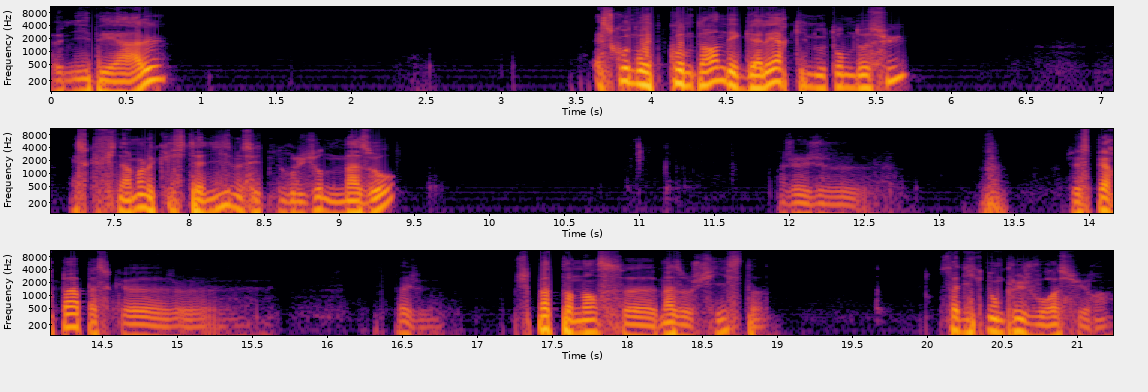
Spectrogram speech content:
un idéal? Est-ce qu'on doit être content des galères qui nous tombent dessus? Est-ce que finalement le christianisme c'est une religion de maso? J'espère pas parce que je n'ai pas de tendance euh, masochiste. Ça dit que non plus, je vous rassure. Hein.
